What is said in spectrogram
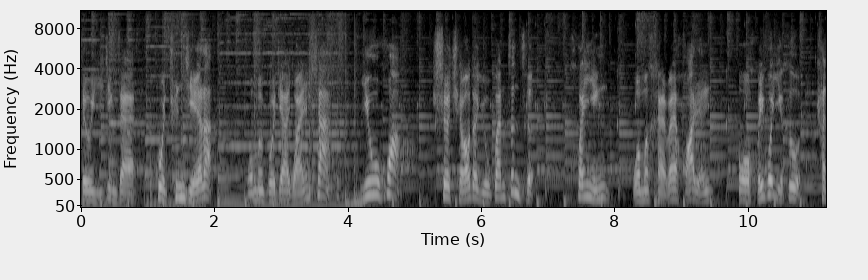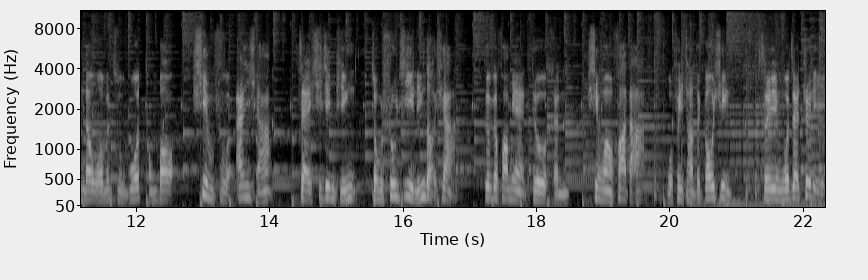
都已经在过春节了，我们国家完善、优化涉侨的有关政策，欢迎我们海外华人。我回国以后，看到我们祖国同胞幸福安详，在习近平总书记领导下，各个方面都很兴旺发达，我非常的高兴。所以我在这里，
